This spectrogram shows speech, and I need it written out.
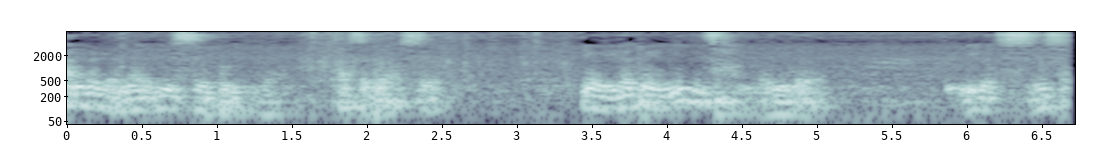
他那个忍耐意思不一样，他是表示有一个对立场的一个一个持守。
